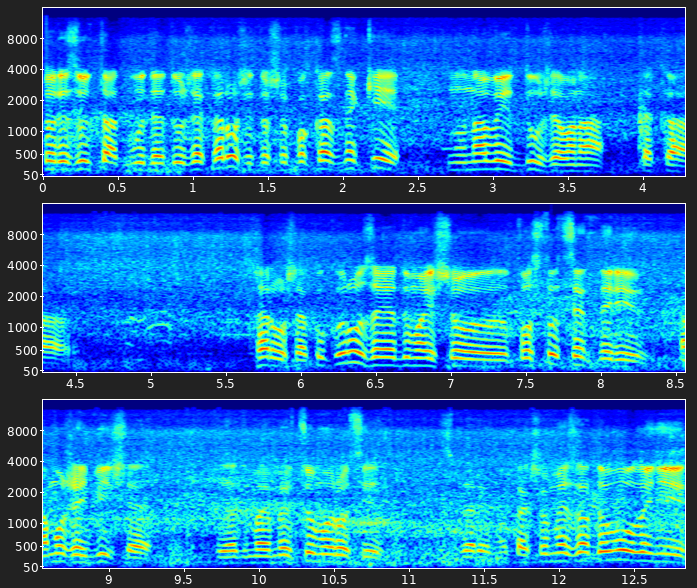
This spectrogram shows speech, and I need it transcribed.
Результат буде дуже хороший, тому що показники ну, на вид дуже вона така хороша кукуруза. Я думаю, що по 100 центнерів, а може й більше, я думаю, ми в цьому році зберемо. Так що ми задоволені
